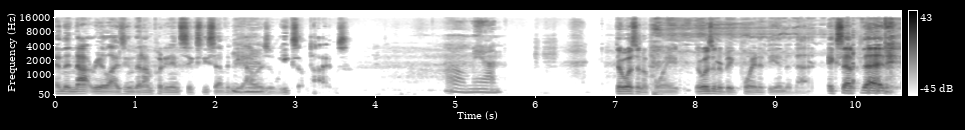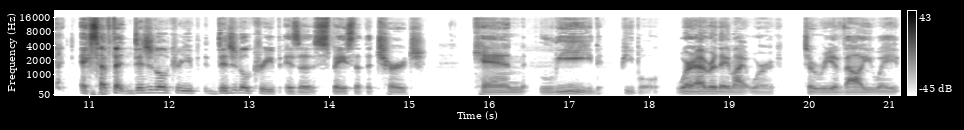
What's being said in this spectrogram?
And then not realizing that I'm putting in 60, 70 Mhm. hours a week sometimes. Oh man. There wasn't a point. There wasn't a big point at the end of that. Except that except that digital creep digital creep is a space that the church can lead people wherever they might work to reevaluate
